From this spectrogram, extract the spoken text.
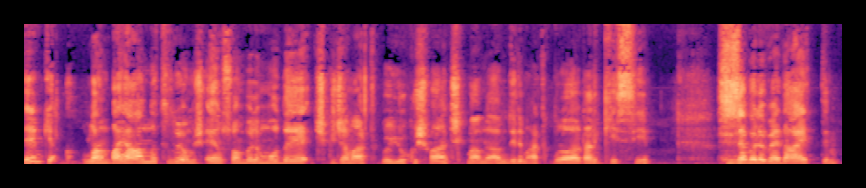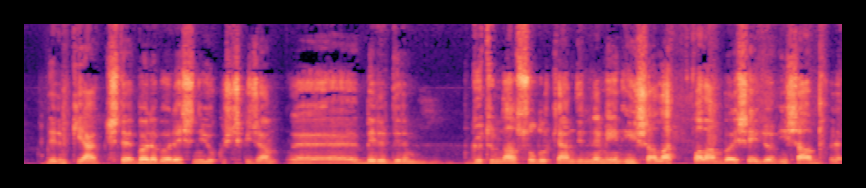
Dedim ki ulan bayağı anlatılıyormuş. En son böyle modaya çıkacağım artık böyle yokuş falan çıkmam lazım. Dedim artık buralardan keseyim. Size böyle veda ettim. Dedim ki yani işte böyle böyle şimdi yokuş çıkacağım. Ee, belirlerim götümden solurken dinlemeyin. İnşallah falan böyle şey diyorum. İnşallah böyle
